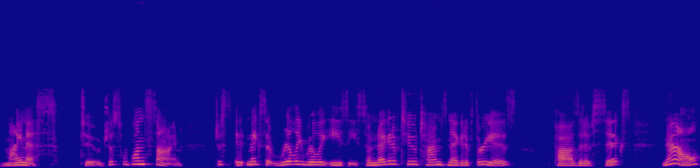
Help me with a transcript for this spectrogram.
Minus 2. Just one sign. Just It makes it really, really easy. So negative 2 times negative 3 is positive 6. Now,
